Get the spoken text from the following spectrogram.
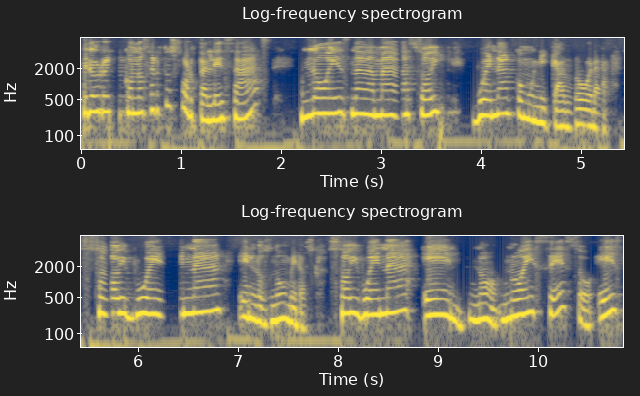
pero reconocer tus fortalezas no es nada más soy buena comunicadora, soy buena en los números, soy buena en, no, no es eso, es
